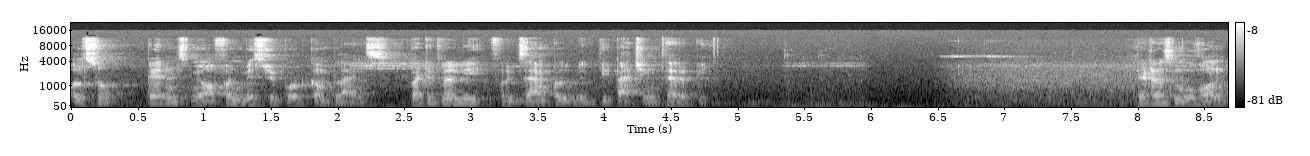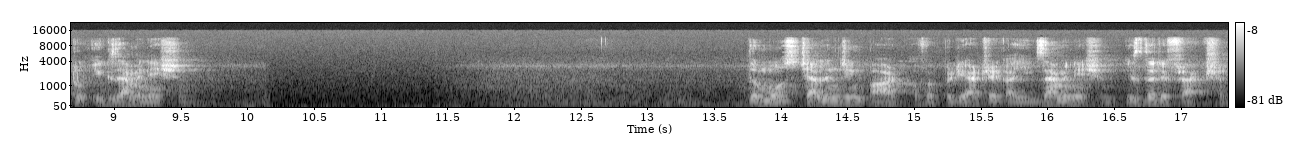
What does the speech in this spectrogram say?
Also, parents may often misreport compliance, particularly, for example, with the patching therapy. Let us move on to examination. The most challenging part of a pediatric eye examination is the refraction.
